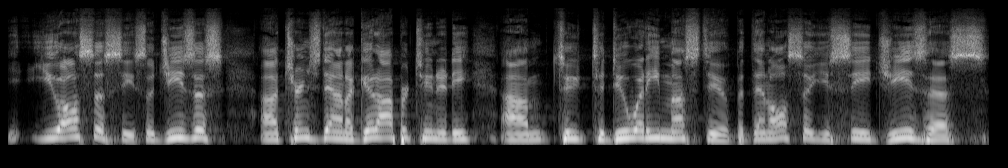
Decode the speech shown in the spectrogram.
you also see, so Jesus uh, turns down a good opportunity um, to, to do what he must do, but then also you see Jesus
